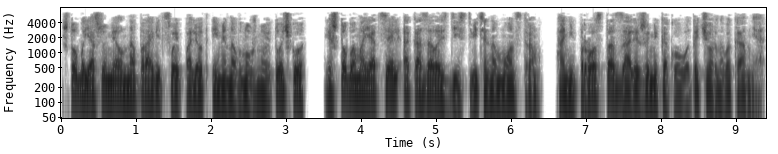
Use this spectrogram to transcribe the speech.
чтобы я сумел направить свой полет именно в нужную точку, и чтобы моя цель оказалась действительно монстром, а не просто залежами какого-то черного камня.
